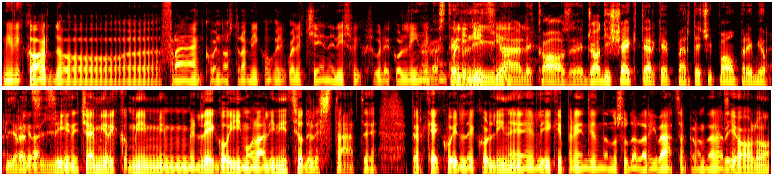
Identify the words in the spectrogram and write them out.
Mi ricordo eh, Franco, il nostro amico, quelle, quelle cene lì sui- sulle colline La con quell'inizio. le cose, Jody Schechter che partecipò a un premio Pirazzini. Pirazzini, cioè mi, ric- mi- mi- lego Imola all'inizio dell'estate perché quelle colline lì che prendi andando su dalla Rivazza per andare a Riolo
